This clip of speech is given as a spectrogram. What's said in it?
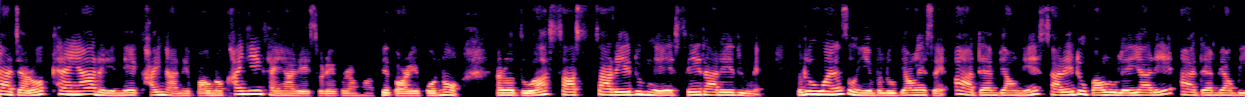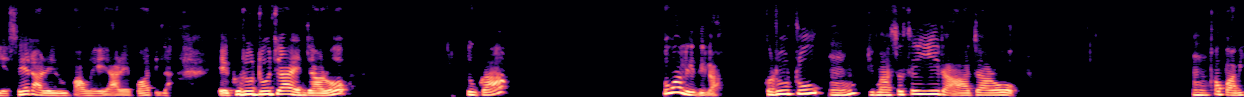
ရကြတော့ခံရတယ်နဲ့ခိုင်းတာနဲ့ပေါင်းတော့ခိုင်းချင်းခံရတယ်ဆိုတဲ့ grammar ဖြစ်သွားတယ်ပေါ့နော်အဲ့တော့သူကစာစာရဲတူနဲ့ဆဲထားတဲ့တူနဲ့ဂရုဝမ်းဆိုရင်ဘယ်လိုပြောင်းလဲဆိုရင်အာတန်ပြောင်းနဲ့စာရဲတူပေါင်းလို့လည်းရတယ်အာတန်ပြောင်းပြီးရင်ဆဲထားတဲ့တူပေါင်းလည်းရတယ်ကွာဒီလားအဲဂရုတူကြရင်ကြတော့သူကသူကလေဒီလား ဂရုတူอืมဒီမှာဆက်စစ်ရေးတာကြတော့อืมဟုတ်ပါပြီ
